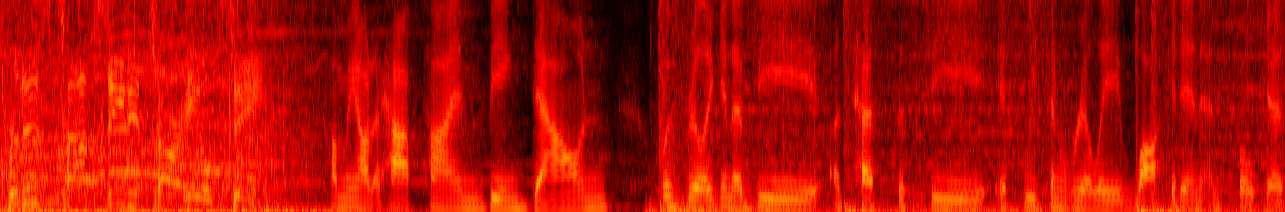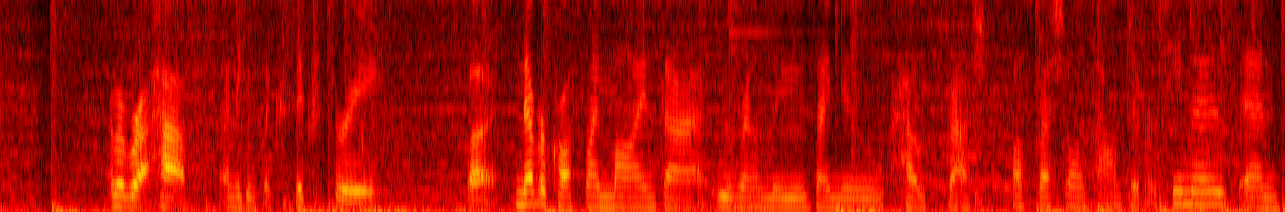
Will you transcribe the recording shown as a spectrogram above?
for this top-seeded Tar Heels team coming out at halftime, being down, was really going to be a test to see if we can really lock it in and focus. I remember at half, I think it was like 6-3, but never crossed my mind that we were going to lose. I knew how, spe how special and talented our team is, and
